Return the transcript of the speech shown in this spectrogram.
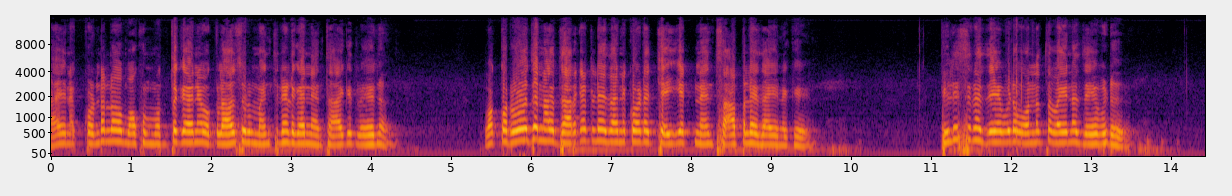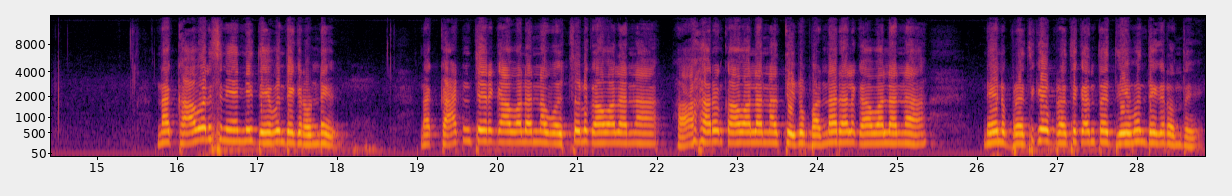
ఆయన కుండలో ఒక ముద్ద కానీ ఒక గ్లాసులు మంచినీళ్ళు కానీ నేను తాగలేను ఒక్కరోజు నాకు జరగట్లేదని కూడా చెయ్యట్టు నేను చాపలేదు ఆయనకి. పిలిచిన దేవుడు ఉన్నతమైన దేవుడు. నాకు కావలసినవన్నీ దేవుని దగ్గర ఉండే. నాకు కాటన్ చీర కావాలన్నా వస్తువులు కావాలన్నా ఆహారం కావాలన్నా తిరు బండారాలు కావాలన్నా నేను బ్రతికే బ్రతికంతా దేవుని దగ్గర ఉంది.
